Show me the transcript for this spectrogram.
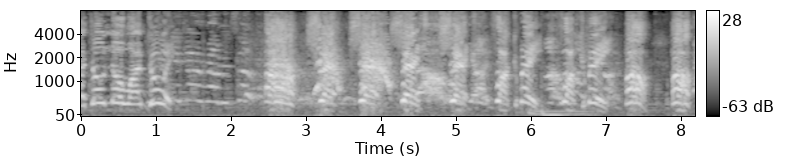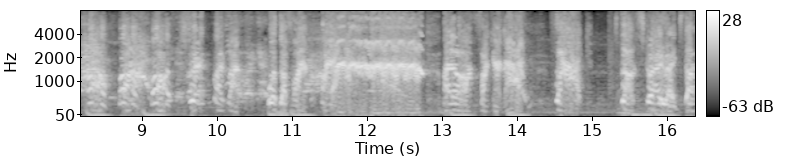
I don't know what I'm doing. Ah! Shit! Shit! Shit! Shit! Fuck me! Fuck me! Ah! Ah! Ah! Ah! ah. Shit! I'm. What the fuck? Ah! I don't fucking know! Fuck! Stop screaming! Stop!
